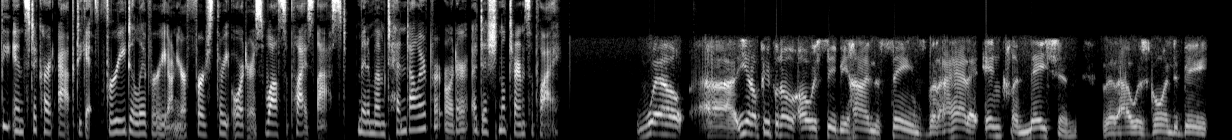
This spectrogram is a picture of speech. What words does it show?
the Instacart app to get free delivery on your first three orders while supplies last. Minimum $10 per order, additional term supply. Well, uh, you know, people don't always see behind the scenes, but I had an inclination that I was going to be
